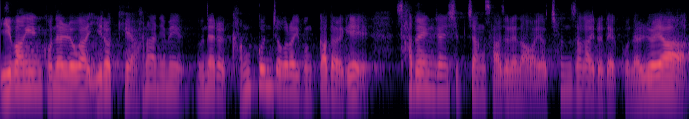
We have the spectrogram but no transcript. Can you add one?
이방인 고넬료가 이렇게 하나님의 은혜를 강권적으로 입은 까닭이 사도행전 10장 4절에 나와요. 천사가 이르되 고넬료야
